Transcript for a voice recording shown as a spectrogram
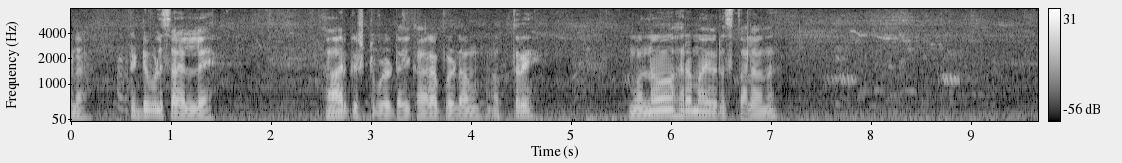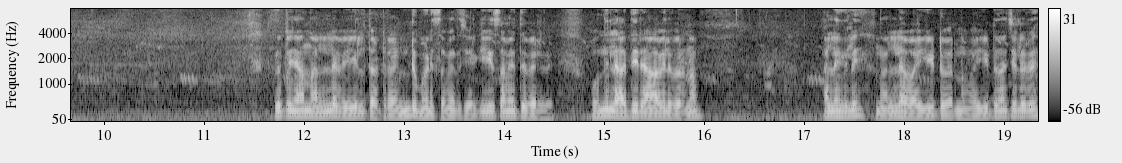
എടാ അടിപൊളി സ്ഥലമല്ലേ ആർക്കും ഇഷ്ടപ്പെടട്ടോ ഈ കാരാപ്പുഴ ഡാം? അത്ര മനോഹരമായ ഒരു സ്ഥലമാണ്. ഇതിപ്പോൾ ഞാൻ നല്ല വെയിൽ തട്ട് രണ്ട് മണി സമയത്ത്. ശരിക്കും ഈ സമയത്ത് വരരുത്. ഒന്നില്ല അതിരാവിലെ വരണം അല്ലെങ്കിൽ നല്ല വൈകിട്ട് വരണം. വൈകിട്ട് എന്ന് വെച്ചാൽ ഒരു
